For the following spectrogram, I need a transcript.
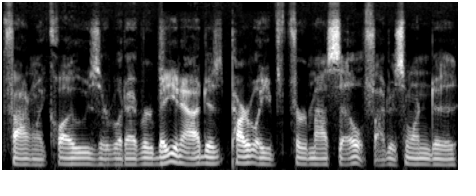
finally close or whatever. But you know, I just partly for myself, I just wanted to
